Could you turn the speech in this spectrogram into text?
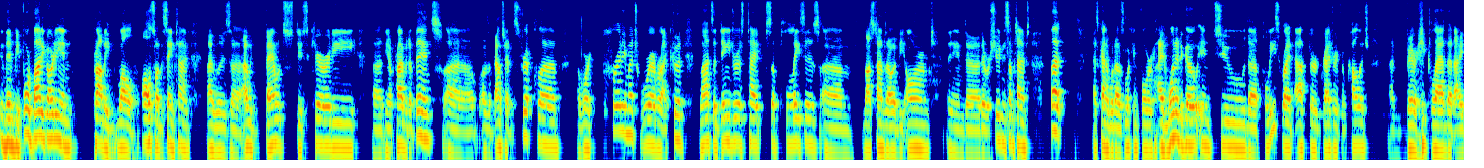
And then before bodyguarding and probably while also at the same time i was uh, i would bounce do security uh, you know private events uh, i was a bouncer at a strip club. I worked pretty much wherever i could. Lots of dangerous types of places um, lots of times i would be armed and uh, there were shooting sometimes but that's kind of what i was looking for. I had wanted to go into the police right after graduating from college I'm very glad that I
